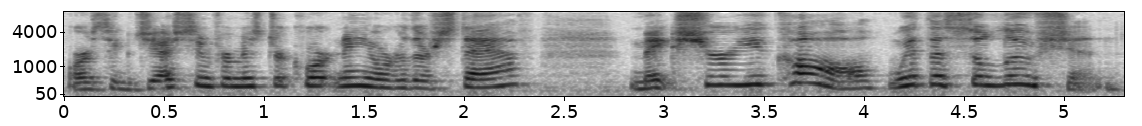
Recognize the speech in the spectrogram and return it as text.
or a suggestion for Mr. Courtney or their staff, make sure you call with a solution.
